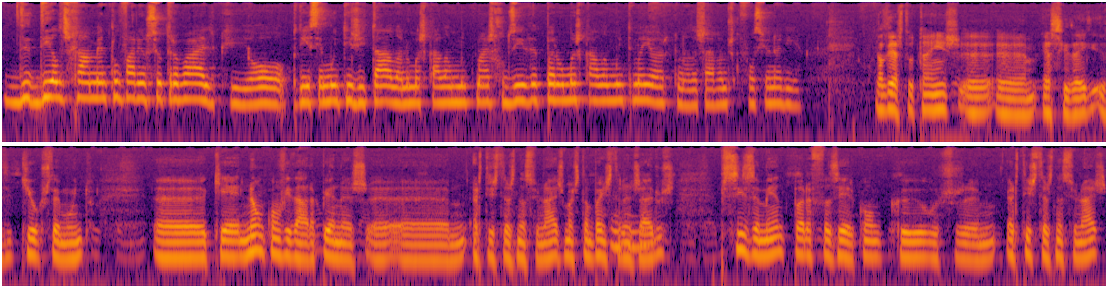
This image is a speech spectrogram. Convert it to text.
de, deles realmente levarem o seu trabalho, que ou podia ser muito digital ou numa escala muito mais reduzida, para uma escala muito maior, que nós achávamos que funcionaria. Aliás, tu tens uh, uh, essa ideia que eu gostei muito, uh, que é não convidar apenas artistas nacionais, mas também estrangeiros, uhum. precisamente para fazer com que os artistas nacionais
